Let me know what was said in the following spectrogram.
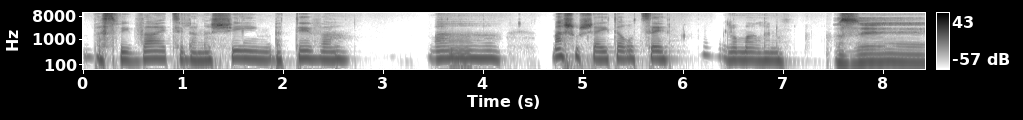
בסביבה, אצל אנשים, בטבע? מה, משהו שהיית רוצה לומר לנו. אז אה,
